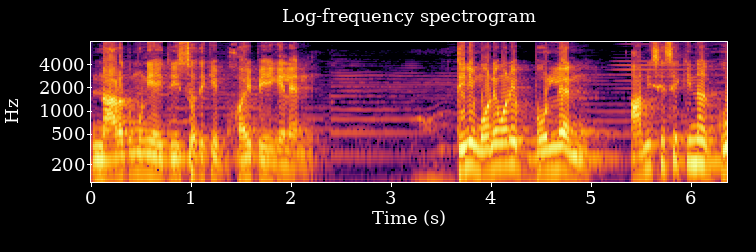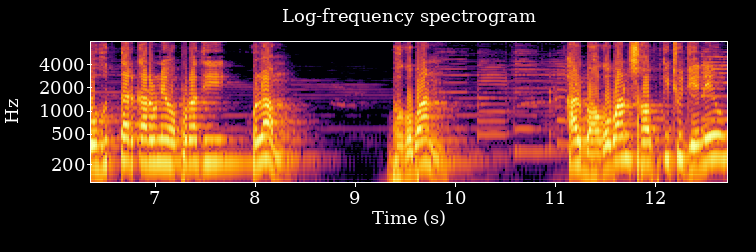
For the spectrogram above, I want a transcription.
নারদমুনি এই দৃশ্য দেখে ভয় পেয়ে গেলেন। তিনি মনে মনে বললেন, আমি শেষে কিনা গোহত্যার কারণে অপরাধী হলাম? ভগবান? আর ভগবান সব কিছু জেনেও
